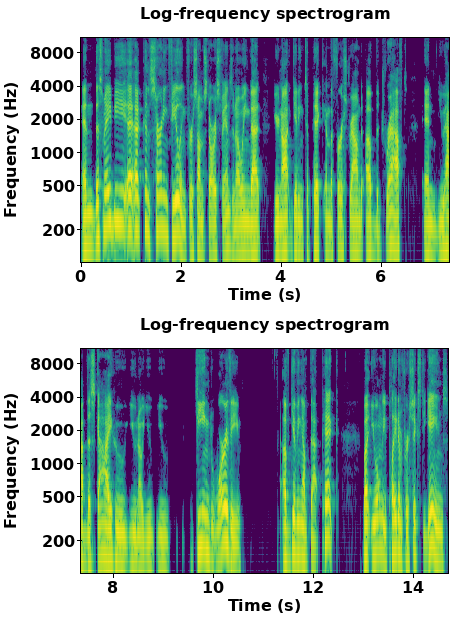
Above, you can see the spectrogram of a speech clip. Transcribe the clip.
And this may be a, a concerning feeling for some Stars fans, knowing that you're not getting to pick in the first round of the draft, and you have this guy who you know you you deemed worthy of giving up that pick, but you only played him for 60 games,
